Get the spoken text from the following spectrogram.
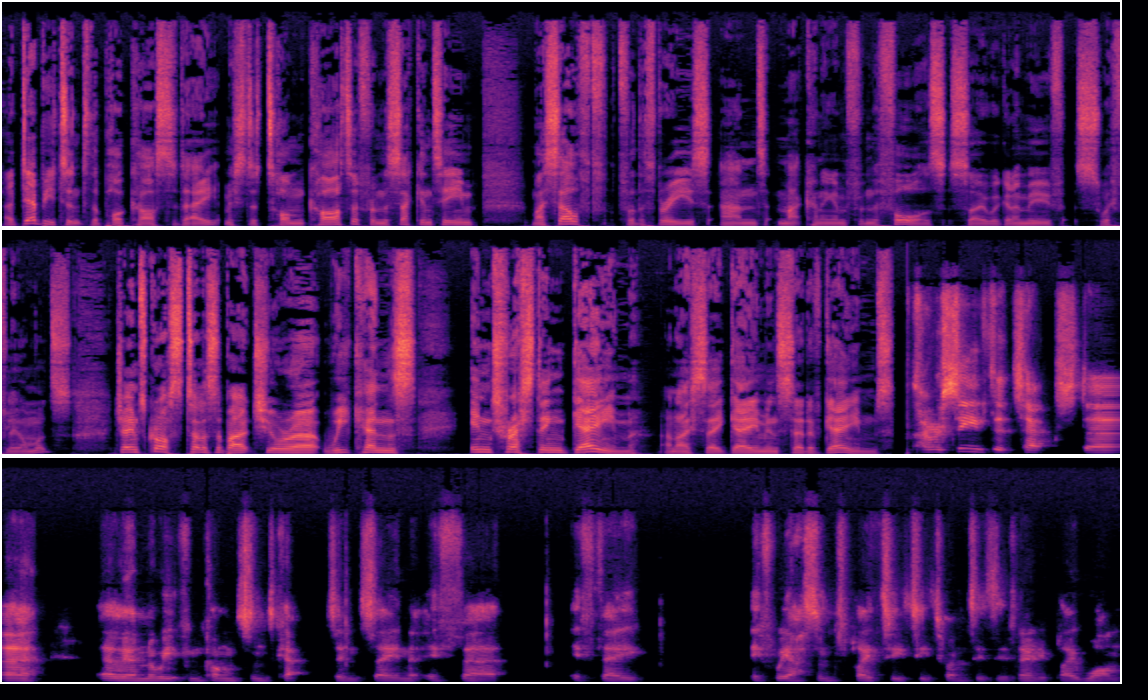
a debutant to the podcast today, Mr. Tom Carter from the second team, myself for the threes, and Matt Cunningham from the fours. So we're going to move swiftly onwards. James Cross, tell us about your uh, weekend's interesting game. And I say game instead of games. I received a text uh, earlier in the week from Congleton's captain saying that if uh, if they if we asked them to play two T20s, they'd only play one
